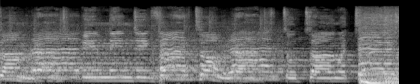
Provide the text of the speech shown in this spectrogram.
Vártam rád, én mindig vártam rád Tudtam, hogy te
